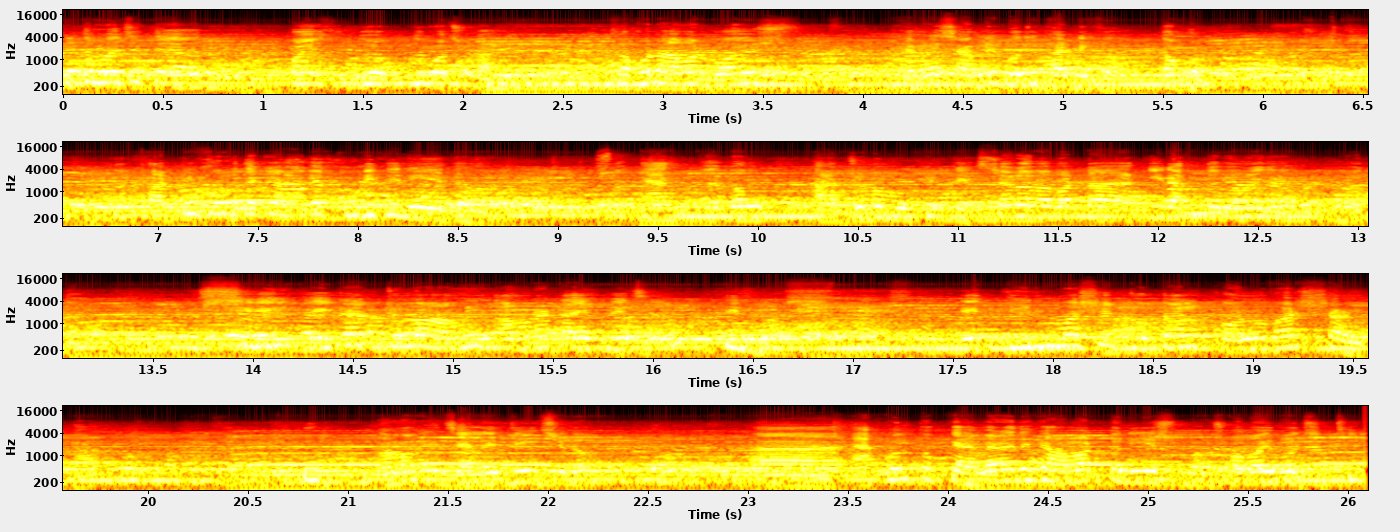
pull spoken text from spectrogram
কিন্তু হয়েছে তে- কয়েক দু- বছর আগে। তখন আমার বয়স ক্যামেরার সামনে বলছি থার্টি তখন। থার্টি ফোর থেকে আমাকে কুড়িতে নিয়ে যেতে হবে। সো এক এবং তার জন্য মুখের টেক্সচারও ব্যাপারটা একই রাখতে হবে তো সেই এইটার জন্য আমি আমরা টাইম পেয়েছিলাম তিন মাস। এই তিন মাসের টোটাল কনভার্সানটা খুব আমাকে চ্যালেঞ্জিং ছিল। এখন তো ক্যামেরা দেখে আমার তো নিয়ে সবাই বলছে ঠিক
